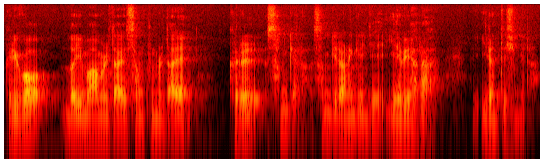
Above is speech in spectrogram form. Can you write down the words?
그리고 너희 마음을 다해 성품을 다해 그를 섬겨라. 섬기라는 게 이제 예배하라. 이런 뜻입니다.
